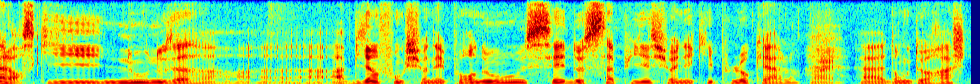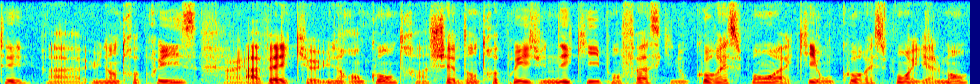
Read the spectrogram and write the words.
Alors, ce qui nous, nous a, bien fonctionné pour nous, c'est de s'appuyer sur une équipe locale, euh, donc de racheter euh, une entreprise avec une rencontre, un chef d'entreprise, une équipe en face qui nous correspond, à qui on correspond également,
